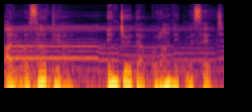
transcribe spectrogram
Al Wasatia. Enjoy the Quranic message.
